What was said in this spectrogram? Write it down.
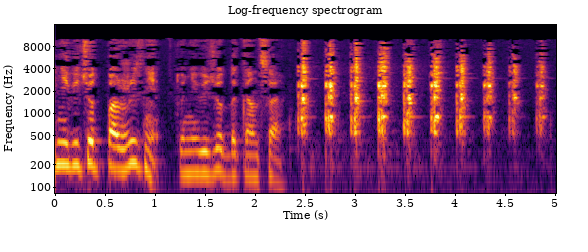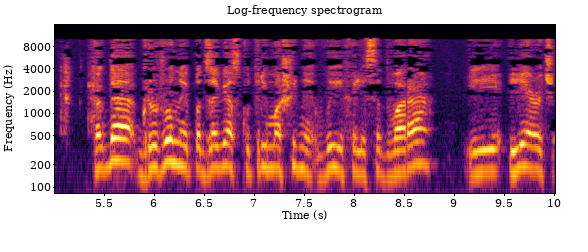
не везет по жизни, то не везет до конца. Когда груженные под завязку три машины выехали со двора, и Лерыч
